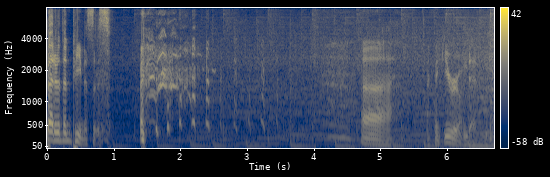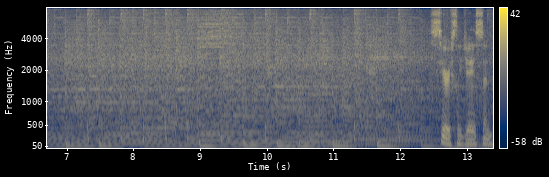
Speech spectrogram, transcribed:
better than penises. Uh, I think you ruined it. Seriously, Jason,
